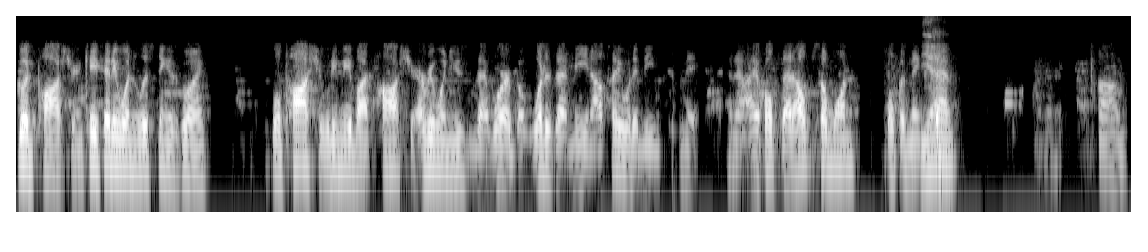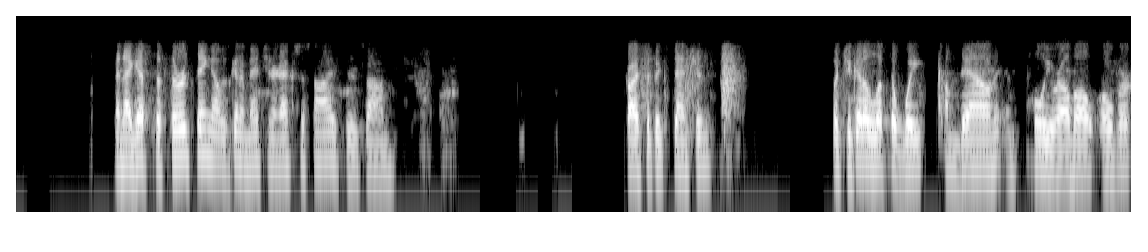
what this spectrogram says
good posture. In case anyone listening is going, well, posture, what do you mean by posture? Everyone uses that word, but what does that mean? I'll tell you what it means to me. And I hope that helps someone. Hope it makes yeah. sense. Um, and I guess the third thing I was going to mention in exercise is um, tricep extensions. But you got to let the weight come down and pull your elbow over.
